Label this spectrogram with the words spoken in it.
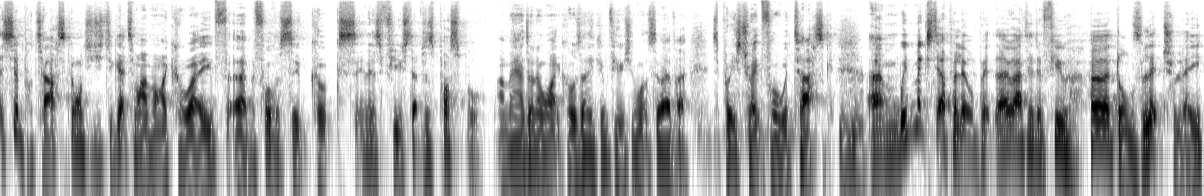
A simple task. I wanted you to get to my microwave uh, before the soup cooks in as few steps as possible. I mean, I don't know why it caused any confusion whatsoever. It's a pretty straightforward task. Um, we'd mixed it up a little bit, though, added a few hurdles, literally,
